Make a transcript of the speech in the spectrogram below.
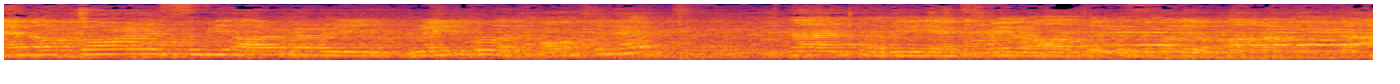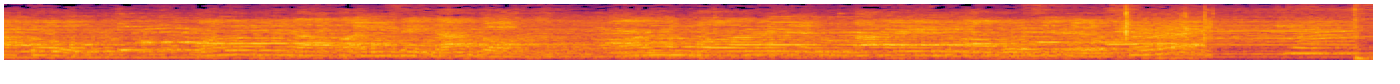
And of course, we are very grateful and fortunate that the ex-mayor of the municipality of Parang, Dato, Honorable Dato, I would say Dato, Honorable Naim Abu Senior, sir.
